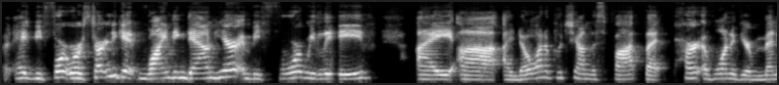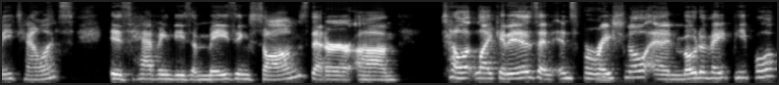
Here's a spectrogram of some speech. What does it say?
But hey, before we're starting to get winding down here, and before we leave, I uh, I don't want to put you on the spot, but part of one of your many talents is having these amazing songs that are. Um, tell it like it is and inspirational and motivate people.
